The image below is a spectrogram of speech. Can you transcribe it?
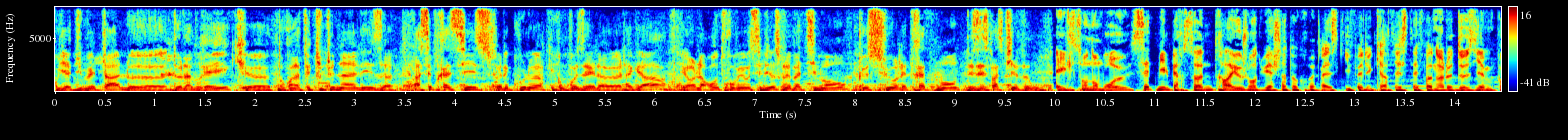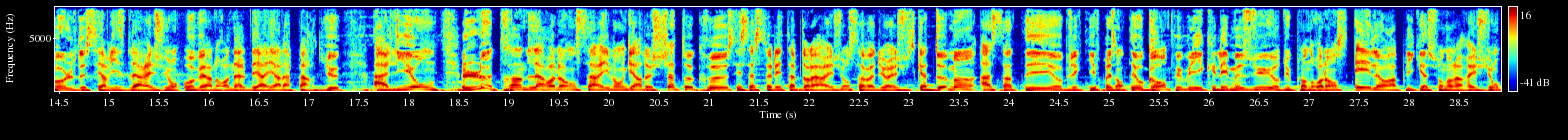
où il y a du métal, euh, de la brique. euh, donc on a fait toute une analyse assez précise sur les couleurs qui composaient la, la gare, et on l'a retrouvé aussi bien sur les bâtiments que sur les traitements des espaces piétons. Et ils sont nombreux, 7000 personnes travaillent aujourd'hui à Château-Creux. Ce qui fait du quartier stéphanois le deuxième pôle de service de la région Auvergne-Rhône-Alpes derrière la part Dieu à Lyon. Le train de la relance arrive en gare de Château-Creux. C'est sa seule étape dans la région. Ça va durer jusqu'à demain à saint Objectif présenté au grand public les mesures du plan de relance et leur application dans la région.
